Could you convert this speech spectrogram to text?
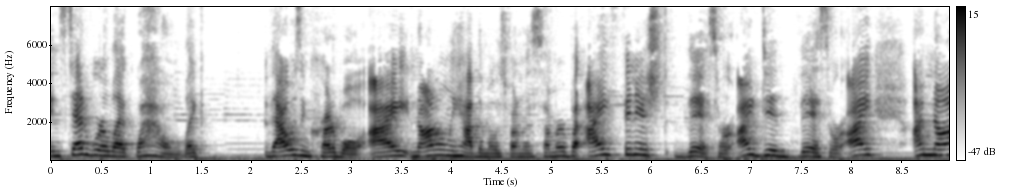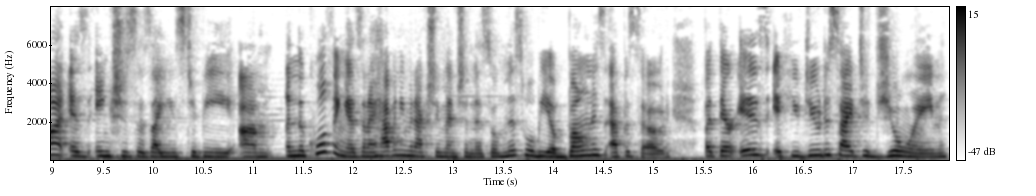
Instead we're like wow like that was incredible. I not only had the most fun this summer, but I finished this or I did this or I I'm not as anxious as I used to be. Um, and the cool thing is, and I haven't even actually mentioned this, so this will be a bonus episode, but there is if you do decide to join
